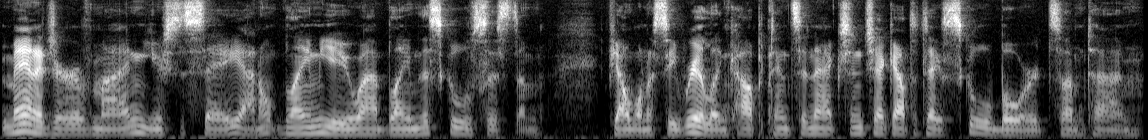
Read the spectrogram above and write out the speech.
manager of mine used to say, I don't blame you, I blame the school system. If y'all want to see real incompetence in action, check out the Texas School Board sometime.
